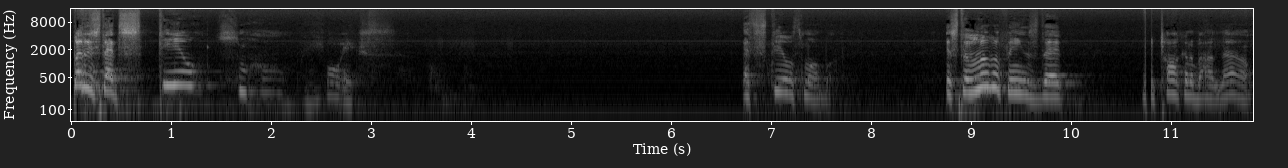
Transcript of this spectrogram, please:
But it's that still small voice. That still small voice. It's the little things that we're talking about now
